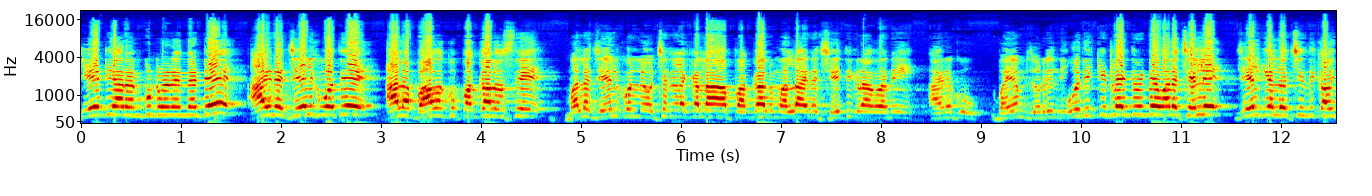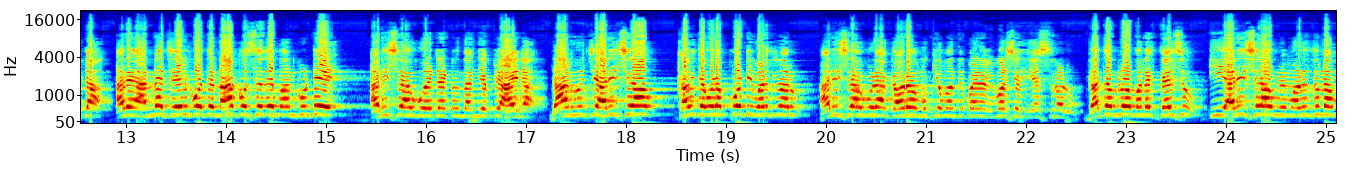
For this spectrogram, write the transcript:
కేటీఆర్ అనుకుంటున్నాడు ఏంటంటే ఆయన జైలుకు పోతే వాళ్ళ బావకు పగ్గాలు వస్తే మళ్ళా జైలుకు వెళ్ళి వచ్చే నెలకల్లా ఆ పగ్గాలు మళ్ళా ఆయన చేతికి రావని ఆయనకు భయం జొర్రింది. ఓ దిక్కిట్లయితుంటే వాళ్ళ చెల్లె జైలుకి వెళ్ళి వచ్చింది కవిత. అరే అన్న జైలుకు పోతే నాకు వస్తుందేమో అనుకుంటే హరీష్ రావు పోయేటట్టుందని చెప్పి ఆయన. దాని గురించి హరీష్ రావు కవిత కూడా పోటీ పడుతున్నారు. హరీష్ రావు కూడా గౌరవ ముఖ్యమంత్రి పైన విమర్శలు చేస్తున్నాడు. గతంలో మనకు తెలుసు ఈ హరీష్ రావు మేము అడుగుతున్నాం.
